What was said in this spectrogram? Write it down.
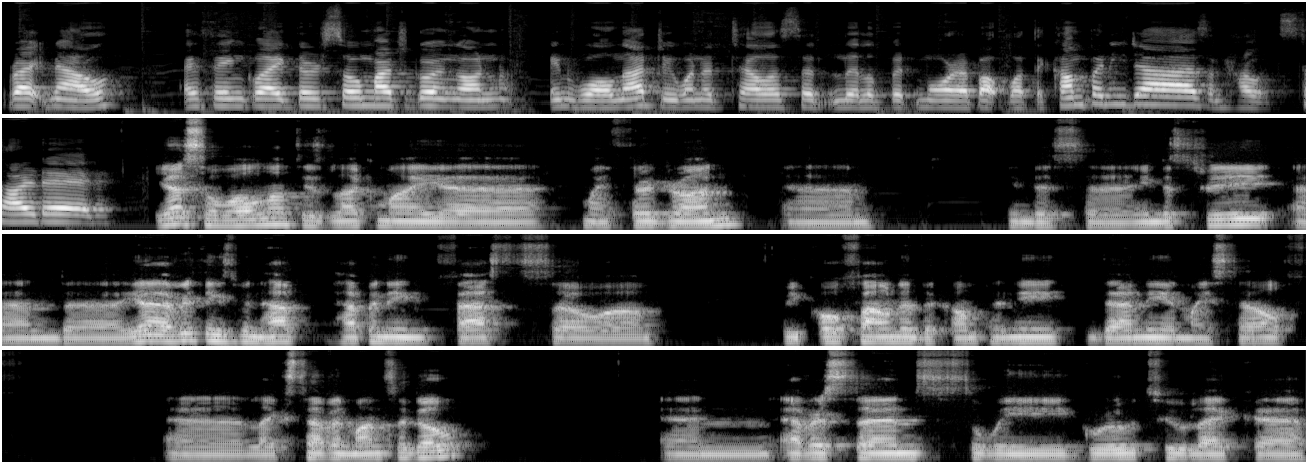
right now. I think like there's so much going on in Walnut. Do you want to tell us a little bit more about what the company does and how it started? Yeah, so Walnut is like my uh, my third run um, in this uh, industry, and uh, yeah, everything's been hap- happening fast. So um, we co-founded the company, Danny and myself, uh, like seven months ago, and ever since we grew to like uh,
